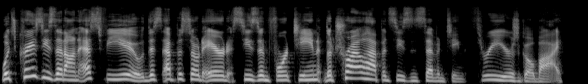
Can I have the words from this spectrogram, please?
What's crazy is that on SVU, this episode aired season 14. The trial happened season 17. Three years go by.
